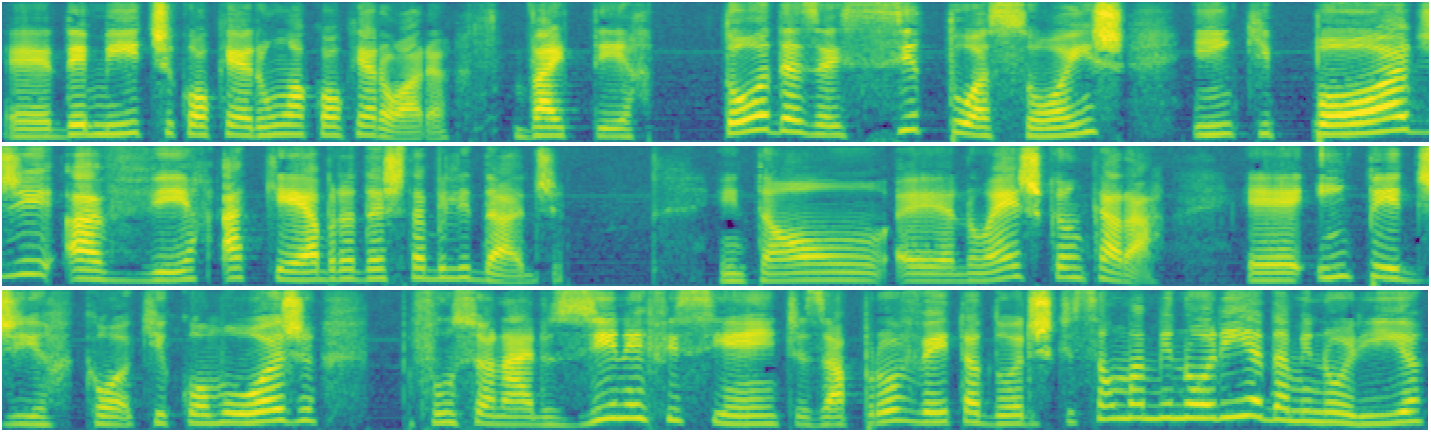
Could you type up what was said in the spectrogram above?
É, demite qualquer um a qualquer hora. Vai ter todas as situações em que pode haver a quebra da estabilidade. Então, é, não é escancarar, é impedir que, como hoje, funcionários ineficientes, aproveitadores, que são uma minoria da minoria,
